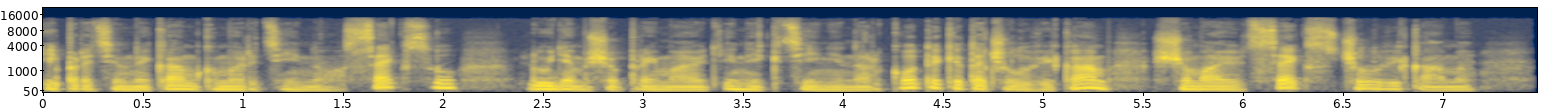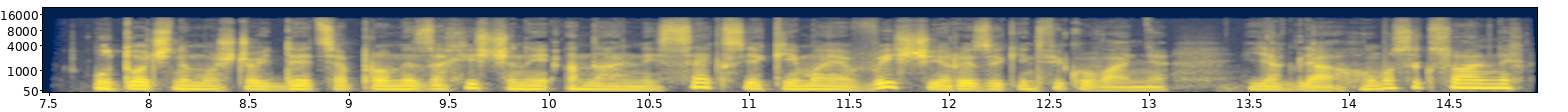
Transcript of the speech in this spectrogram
і працівникам комерційного сексу, людям, що приймають ін'єкційні наркотики, та чоловікам, що мають секс з чоловіками. Уточнимо, що йдеться про незахищений анальний секс, який має вищий ризик інфікування як для гомосексуальних,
